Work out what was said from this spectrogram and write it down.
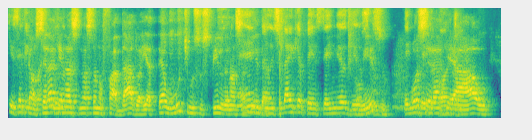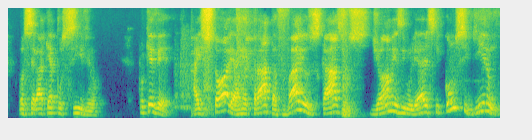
então, será que nós, nós estamos fadados aí até o último suspiro da nossa é, vida? Então, isso daí que eu pensei, meu Deus. Com isso? Ou será que é algo, ou será que é possível? Porque, vê, a história retrata vários casos de homens e mulheres que conseguiram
